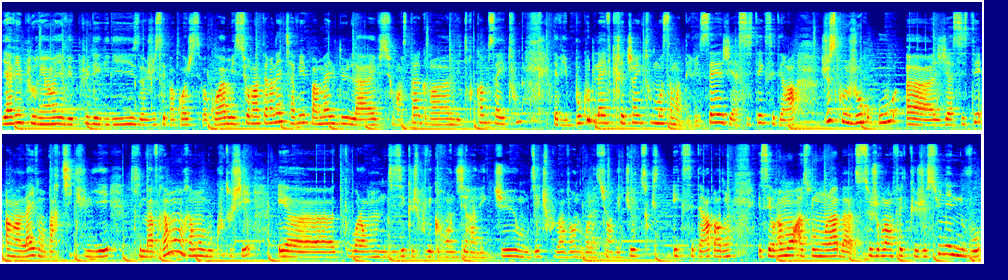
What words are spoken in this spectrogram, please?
Il n'y avait plus rien, il n'y avait plus d'église, je sais pas quoi, je sais pas quoi. Mais sur internet, il y avait pas mal de lives sur Instagram, des trucs comme ça et tout. Il y avait beaucoup de lives chrétiens et tout. Moi, ça m'intéressait, j'ai assisté, etc. Jusqu'au jour où euh, j'ai assisté à un live en particulier qui m'a vraiment, vraiment beaucoup touché. Et euh, voilà, on me disait que je pouvais grandir avec Dieu, on me disait que je pouvais avoir une relation avec Dieu, etc. Pardon. Et c'est vraiment à ce moment-là, bah, ce jour-là, en fait, que je suis née de nouveau,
